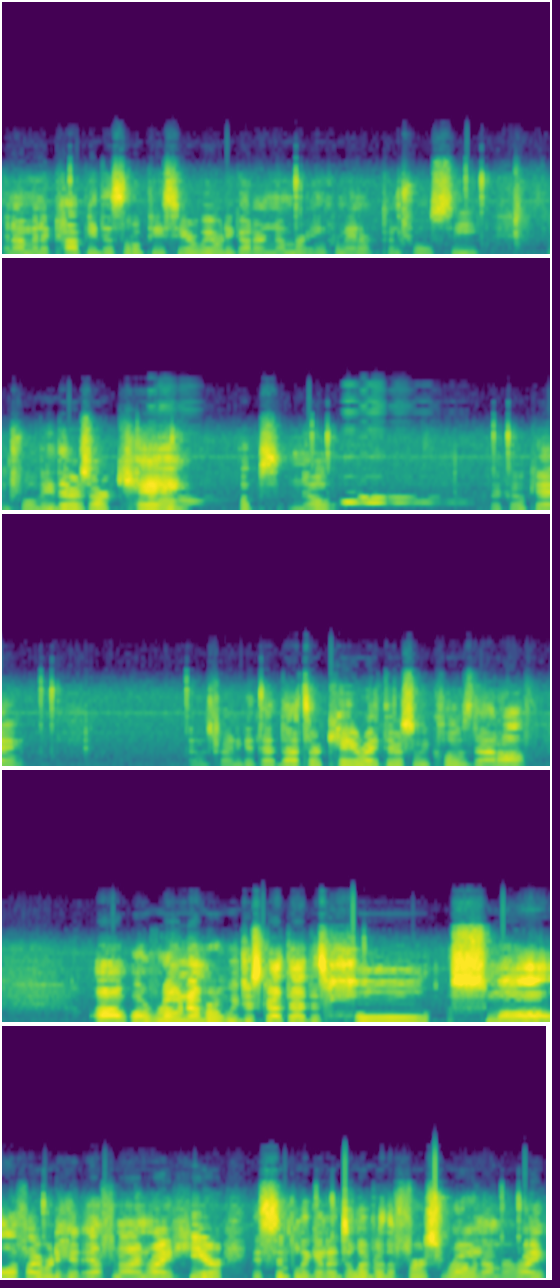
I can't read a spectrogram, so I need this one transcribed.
and I'm going to copy this little piece here. We already got our number incrementer. Control C, Control V. There's our K. Whoops, no. Click OK. I was trying to get that. That's our K right there, so we close that off. Uh, our row number, we just got that. This whole small, if I were to hit F9 right here, is simply going to deliver the first row number, right?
